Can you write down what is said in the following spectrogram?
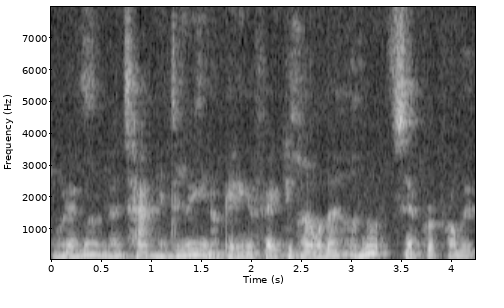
whatever. That's happening to me and I'm getting affected by all that. I'm not separate from it.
